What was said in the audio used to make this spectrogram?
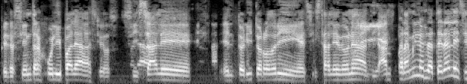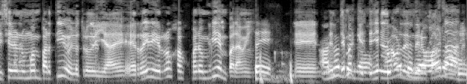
pero si entra Juli Palacios, si sale el Torito Rodríguez, si sale Donati, para mí los laterales hicieron un buen partido el otro día. ¿eh? Herrera y Rojas jugaron bien para mí. Eh, el tema es que tenían la orden de no pasar.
